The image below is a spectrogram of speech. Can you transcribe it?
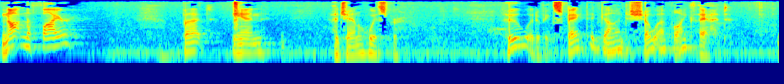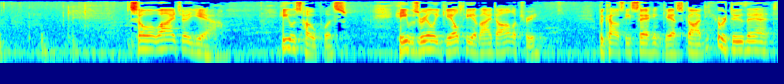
Not in the fire. But in a gentle whisper. Who would have expected God to show up like that? So Elijah, yeah, he was hopeless. He was really guilty of idolatry because he second guessed God. Do you ever do that?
